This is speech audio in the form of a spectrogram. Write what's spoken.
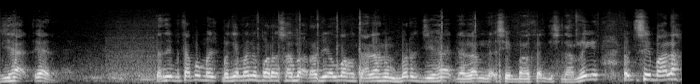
jihad kan Nanti betapa bagaimana para sahabat radhiyallahu taala berjihad dalam nak sebarkan Islam. Lagi lepas sebarlah.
